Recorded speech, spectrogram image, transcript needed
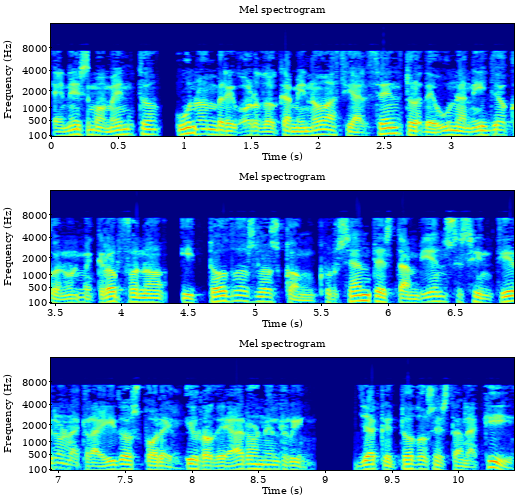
En ese momento, un hombre gordo caminó hacia el centro de un anillo con un micrófono, y todos los concursantes también se sintieron atraídos por él y rodearon el ring. Ya que todos están aquí,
